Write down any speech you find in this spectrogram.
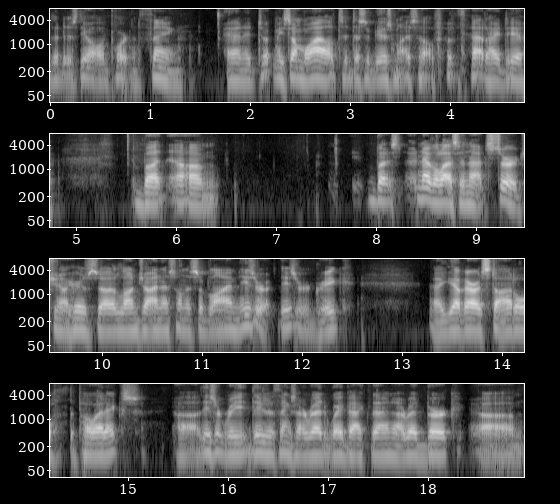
that is the all important thing. and it took me some while to disabuse myself of that idea. But um, but nevertheless, in that search, you know, here's uh, Longinus on the Sublime. These are these are Greek. Uh, you have Aristotle, the Poetics. Uh, these are re- these are things I read way back then. I read Burke um,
